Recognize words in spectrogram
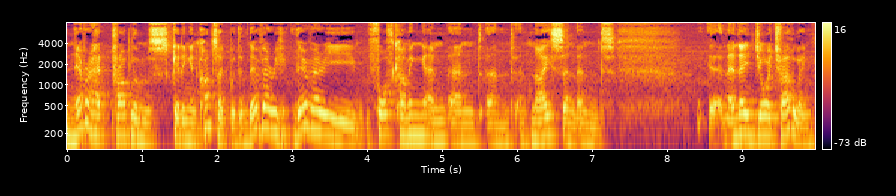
never had problems getting in contact with them. They're very they're very forthcoming and and and, and nice and and and they enjoy traveling.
